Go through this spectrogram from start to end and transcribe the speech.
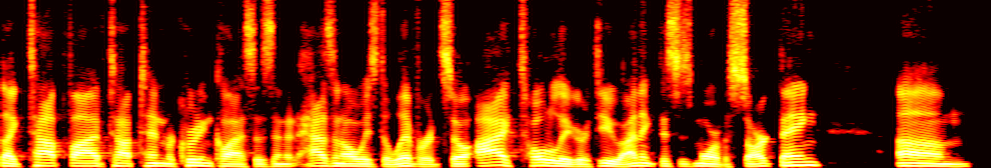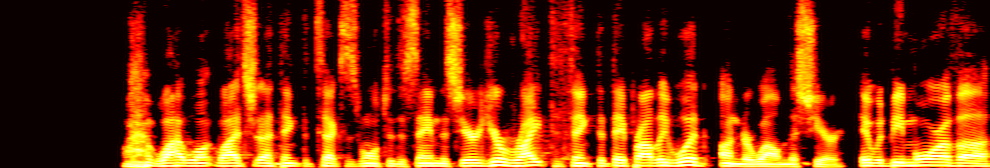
like top five, top 10 recruiting classes, and it hasn't always delivered. So I totally agree with you. I think this is more of a Sark thing. Um, why won't why should I think that Texas won't do the same this year? You're right to think that they probably would underwhelm this year. It would be more of a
